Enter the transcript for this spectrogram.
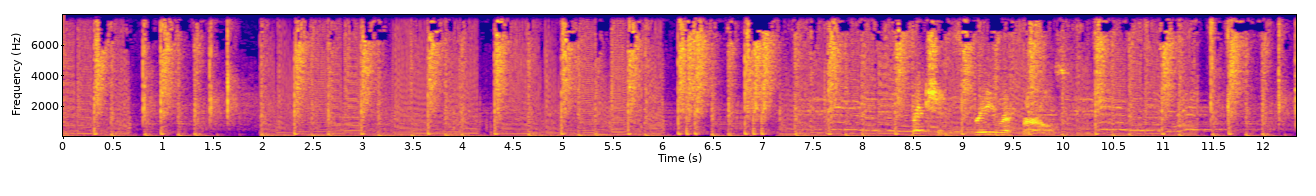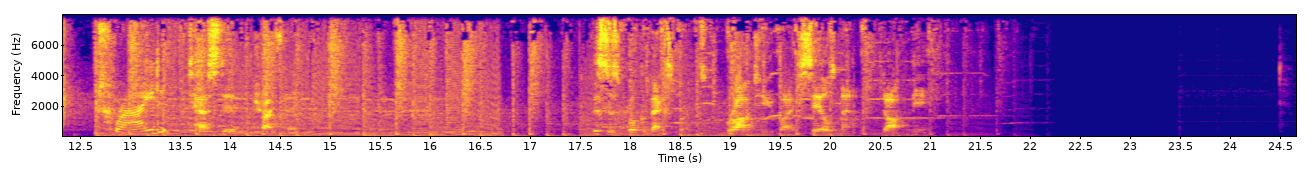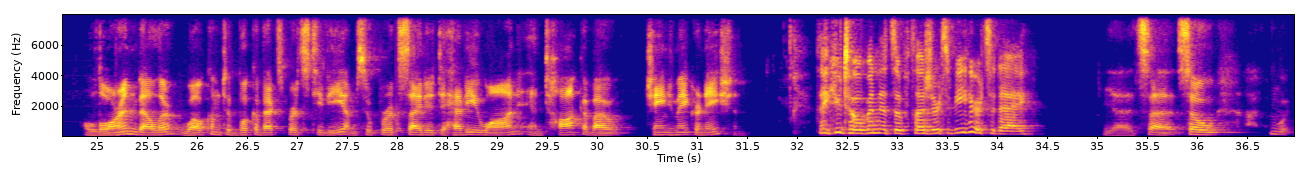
Friction free referrals. Tried, Tested. Trusted. This is Book of Experts, brought to you by Salesman.me. Lauren Beller, welcome to Book of Experts TV. I'm super excited to have you on and talk about Changemaker Nation. Thank you, Tobin. It's a pleasure to be here today. Yeah, it's uh, so,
